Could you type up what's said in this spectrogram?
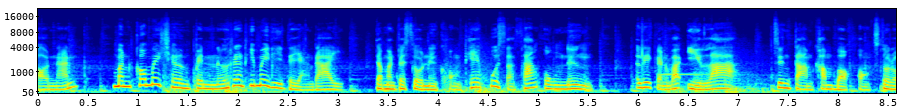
ตอนนั้น มันก็ไม่เชิงเป็นเรื่องที่ไม่ดีแต่อย่างใด แต่มันเป็นส่วนหนึ่งของเทพผู้สรรสร้างองค์หนึ่ง เรียกกันว่าอีล่า ซึ่งตามคำบอกของโซโล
